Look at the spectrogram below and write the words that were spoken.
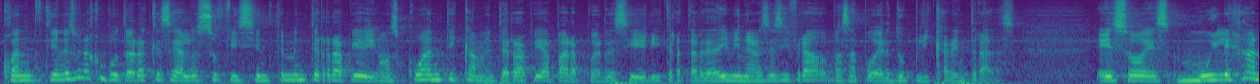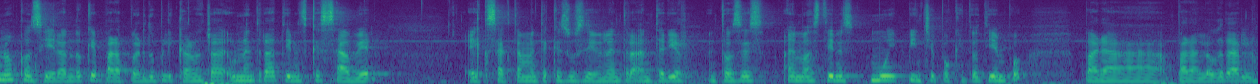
Cuando tienes una computadora que sea lo suficientemente rápida, digamos cuánticamente rápida para poder decidir y tratar de adivinar ese cifrado, vas a poder duplicar entradas. Eso es muy lejano, considerando que para poder duplicar una entrada, tienes que saber exactamente qué sucedió en la entrada anterior. Entonces, además tienes muy pinche poquito tiempo para, lograrlo.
